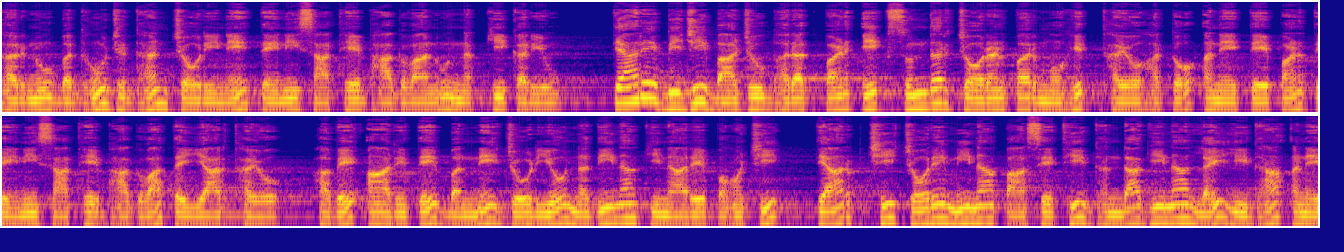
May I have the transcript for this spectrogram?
ઘરનું બધું જ ધન ચોરીને તેની સાથે ભાગવાનું નક્કી કર્યું. ત્યારે બીજી બાજુ ભરત પણ એક સુંદર ચોરણ પર મોહિત થયો હતો અને તે પણ તેની સાથે ભાગવા તૈયાર થયો. હવે આ રીતે બંને જોડીઓ નદીના કિનારે પહોંચી, ત્યાર પછી ચોરે મીના પાસેથી ધંધાગીના લઈ લીધા અને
